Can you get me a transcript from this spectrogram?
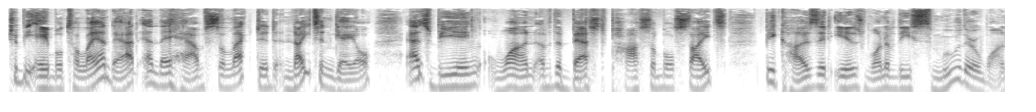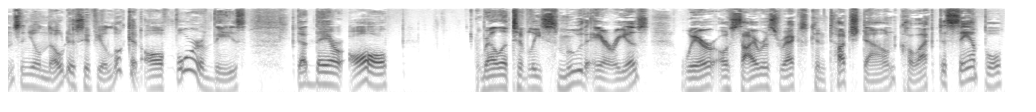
to be able to land at. And they have selected Nightingale as being one of the best possible sites because it is one of the smoother ones. And you'll notice if you look at all four of these that they are all relatively smooth areas where OSIRIS REx can touch down, collect a sample,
